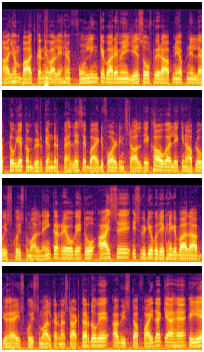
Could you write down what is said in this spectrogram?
आज हम बात करने वाले हैं फ़ोन लिंक के बारे में। ये सॉफ्टवेयर आपने अपने लैपटॉप या कंप्यूटर के अंदर पहले से बाय डिफ़ॉल्ट इंस्टॉल देखा होगा लेकिन आप लोग इसको इस्तेमाल नहीं कर रहे होगे। तो आज से इस वीडियो को देखने के बाद आप जो है इसको इस्तेमाल करना स्टार्ट कर दोगे। अब इसका फ़ायदा क्या है कि ये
